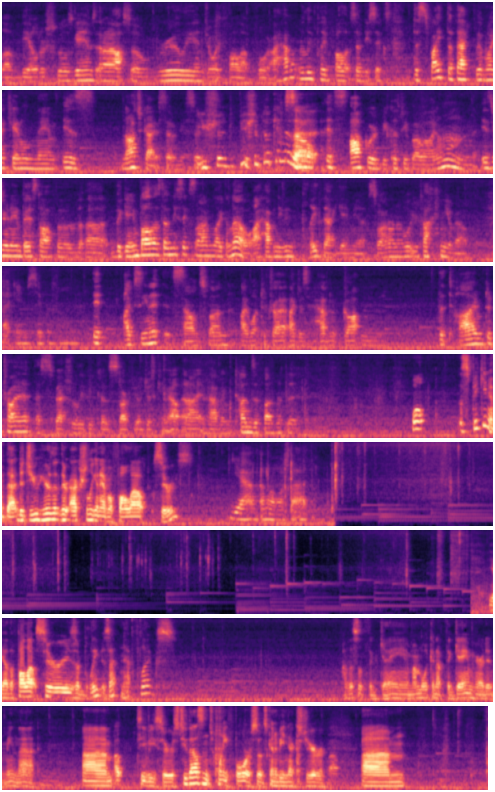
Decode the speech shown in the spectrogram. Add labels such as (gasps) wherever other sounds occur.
love the Elder Scrolls games, and I also really enjoy Fallout 4. I haven't really played Fallout 76, despite the fact that my channel name is Notch Guy is 76. You should you should look into So that. So it's awkward because people are like, hmm, is your name based off of uh, the game Fallout 76? And I'm like, no, I haven't even played that game yet, so I don't know what you're talking about. That game's super fun. It I've seen it, it sounds fun. I want to try it, I just haven't gotten the time to try it, especially because Starfield just came out and I am having tons of fun with it. Well, speaking of that, did you hear that they're actually going to have a Fallout series? Yeah, I want to watch that. Yeah, the Fallout series, I believe, is that Netflix? Oh, this is the game. I'm looking up the game here. I didn't mean that. Um, oh, TV series, 2024, so it's going to be next year. Um,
